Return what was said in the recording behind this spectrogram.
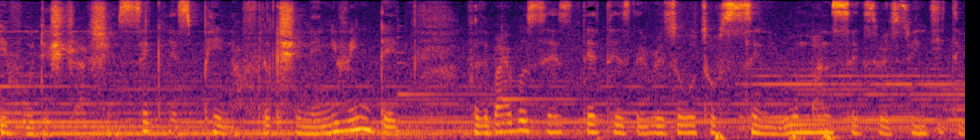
evil, distraction, sickness, pain, affliction, and even death. For the Bible says death is the result of sin. Romans 6, verse 23.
